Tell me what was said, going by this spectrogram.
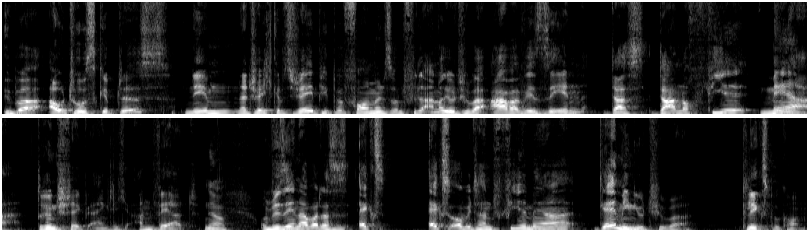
über Autos gibt es? Neben, natürlich gibt es JP Performance und viele andere YouTuber, aber wir sehen, dass da noch viel mehr drinsteckt eigentlich an Wert. ja. Und wir sehen aber, dass es ex exorbitant viel mehr Gaming-YouTuber Klicks bekommen.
